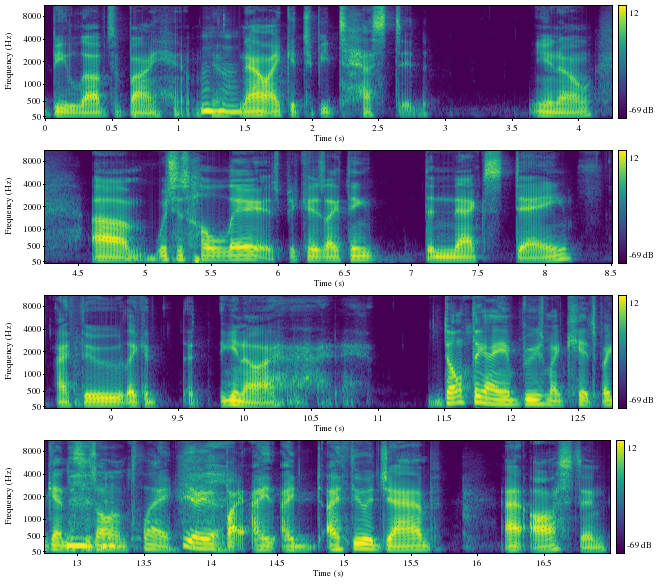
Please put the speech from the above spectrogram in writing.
be loved by him. Now I get to be tested. You know, um, which is hilarious because I think the next day I threw like a, a you know, I, I don't think I abused my kids, but again, this is all in play. Yeah, yeah. But I, I, I threw a jab at Austin,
